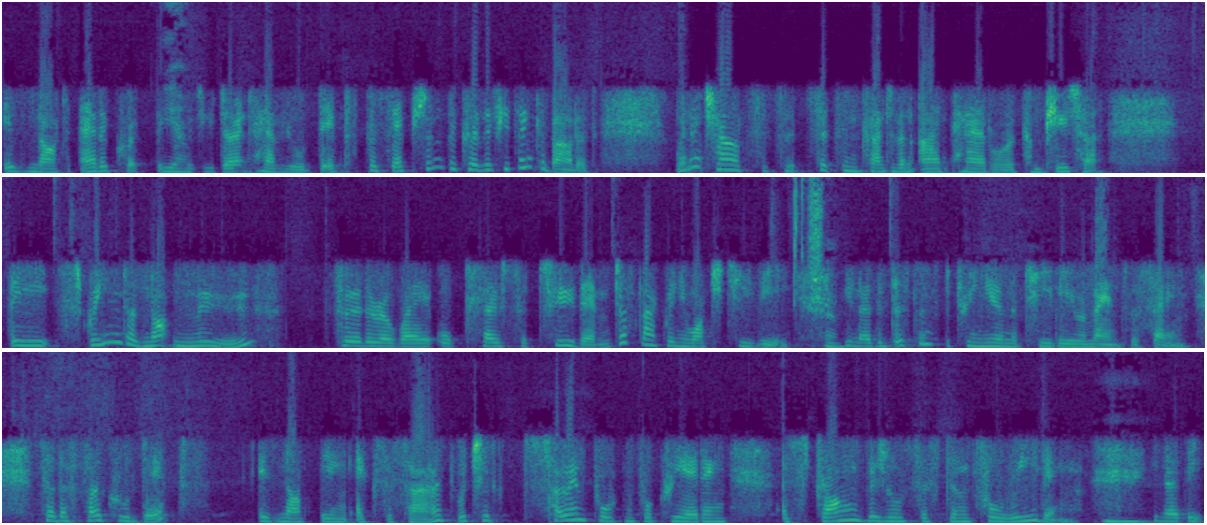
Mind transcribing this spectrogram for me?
is not adequate because Yeah. you don't have your depth perception. Because if you think about it, when a child sits, sits in front of an iPad or a computer, the screen does not move further away or closer to them, just like when you watch TV. Sure. You know, the distance between you and the TV remains the same. So the focal depth is not being exercised, which is so important for creating a strong visual system for reading. You know, the,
